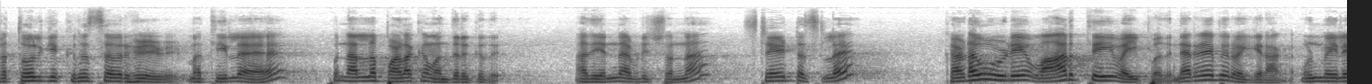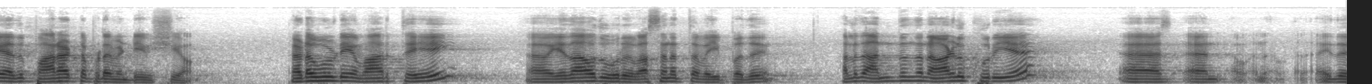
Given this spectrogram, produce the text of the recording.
கத்தோலிக்க கிறிஸ்தவர்கள் மத்தியில் ஒரு நல்ல பழக்கம் வந்திருக்குது. அது என்ன அப்படி சொன்னால் ஸ்டேட்டஸில் கடவுளுடைய வார்த்தையை வைப்பது. நிறைய பேர் வைக்கிறாங்க. உண்மையிலே அது பாராட்டப்பட வேண்டிய விஷயம். கடவுளுடைய வார்த்தையை ஏதாவது ஒரு வசனத்தை வைப்பது அல்லது அந்தந்த நாளுக்குரிய இது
